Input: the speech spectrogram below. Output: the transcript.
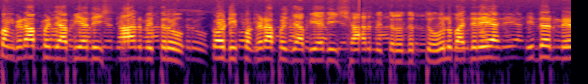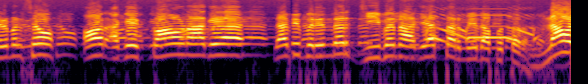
ਭੰਗੜਾ ਪੰਜਾਬੀਆਂ ਦੀ ਸ਼ਾਨ ਮਿੱਤਰੋ, ਕੌਡੀ ਭੰਗੜਾ ਪੰਜਾਬੀਆਂ ਦੀ ਸ਼ਾਨ ਮਿੱਤਰੋ ਦੇ ਢੋਲ ਵੱਜ ਰਿਹਾ ਇਧਰ ਨਿਰਮਲ ਸਿੰਘ ਔਰ ਅੱਗੇ ਕੌਣ ਆ ਗਿਆ? ਲੈ ਵੀ ਵਰਿੰਦਰ, ਜੀਵਨ ਆ ਗਿਆ ਧਰਮੇ ਦਾ ਪੁੱਤਰ। ਲਓ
